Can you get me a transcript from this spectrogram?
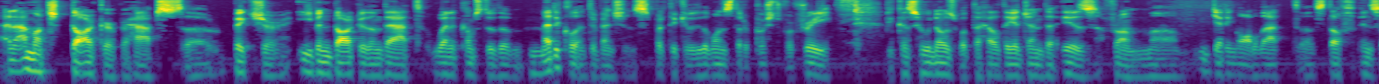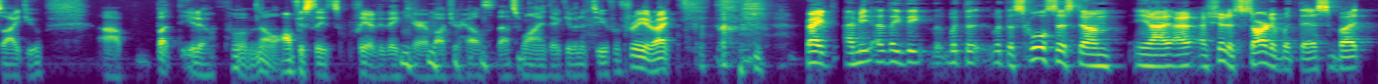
and a much darker, perhaps, uh, picture, even darker than that, when it comes to the medical interventions, particularly the ones that are pushed for free, because who knows what the healthy agenda is from um, getting all of that uh, stuff inside you. Uh, but you know, no, obviously, it's clearly they care about your health. That's why they're giving it to you for free, right? right. I mean, uh, the, the, with the with the school system, you know, I, I should have started with this, but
